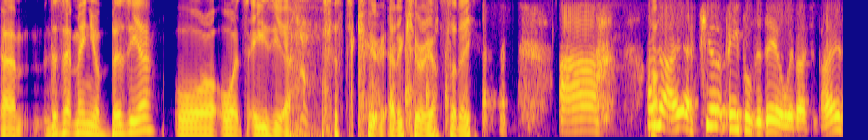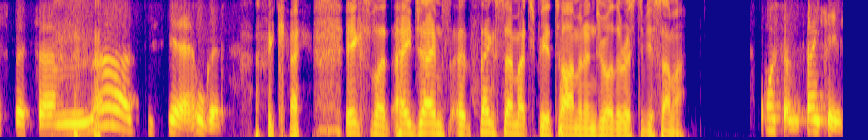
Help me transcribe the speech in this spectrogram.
Um, does that mean you're busier, or or it's easier? just out of curiosity. uh, I know, fewer people to deal with, I suppose, but um, uh, yeah, all good. Okay, excellent. Hey, James, uh, thanks so much for your time and enjoy the rest of your summer. Awesome. Thank you.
